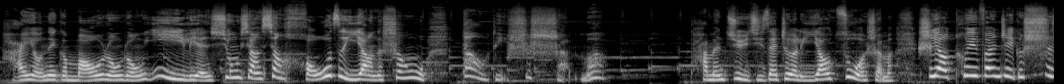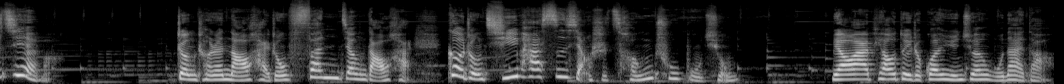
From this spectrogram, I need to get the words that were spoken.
还有那个毛茸茸、一脸凶相、像猴子一样的生物，到底是什么？他们聚集在这里要做什么？是要推翻这个世界吗？郑成人脑海中翻江倒海，各种奇葩思想是层出不穷。苗阿飘对着关云娟无奈道：“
